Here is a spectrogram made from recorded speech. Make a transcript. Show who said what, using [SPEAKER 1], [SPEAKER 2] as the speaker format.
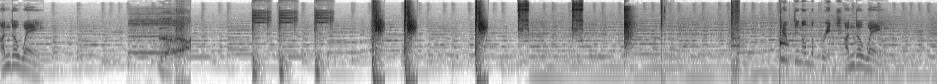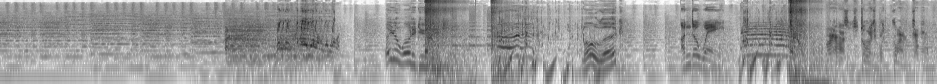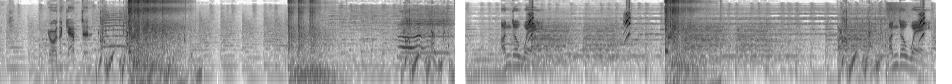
[SPEAKER 1] Underway. Captain on the bridge. Underway.
[SPEAKER 2] I don't want to do this. More luck.
[SPEAKER 1] Underway.
[SPEAKER 3] You're the captain.
[SPEAKER 1] Underway. Underway.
